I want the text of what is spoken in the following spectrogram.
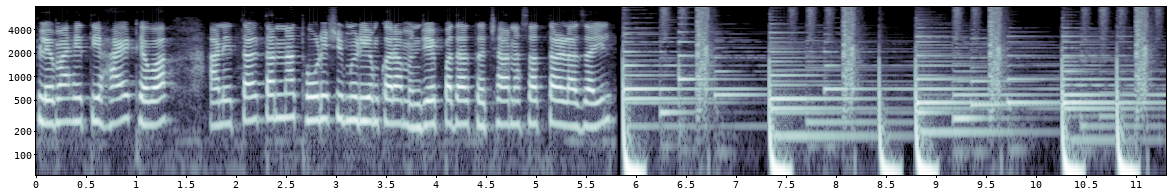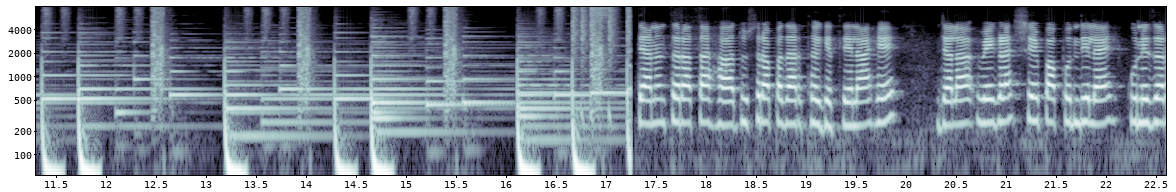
फ्लेम आहे ती हाय ठेवा आणि तळताना थोडीशी मिडियम करा म्हणजे पदार्थ छान असा तळला जाईल. त्यानंतर आता हा दुसरा पदार्थ घेतलेला आहे ज्याला वेगळाच शेप आपण दिला आहे कुणी जर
